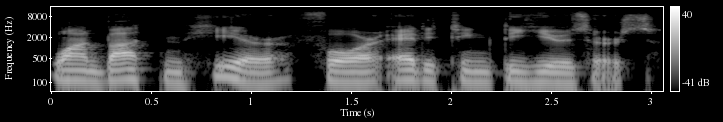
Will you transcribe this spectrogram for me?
one button here for editing the users.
